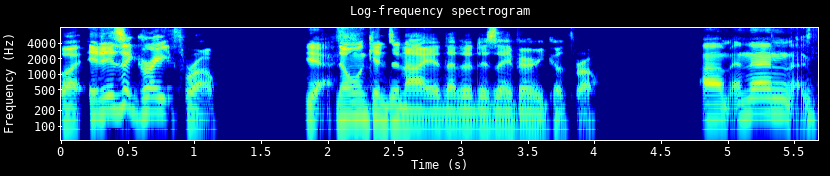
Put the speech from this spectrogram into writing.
But it is a great throw. Yeah. No one can deny it that it is a very good throw. Um, and then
